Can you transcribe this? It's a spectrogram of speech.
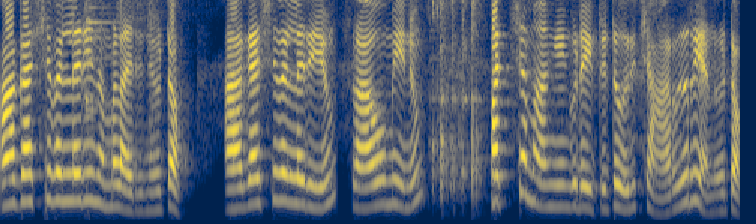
ആകാശ വെള്ളരി നമ്മൾ അരിഞ്ഞു കേട്ടോ. ആകാശ വെള്ളരിയും സ്രാവുമീനും പച്ച മാങ്ങയും കൂടെ ഇട്ടിട്ട് ഒരു ചാറുകറിയാണ് കേട്ടോ.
